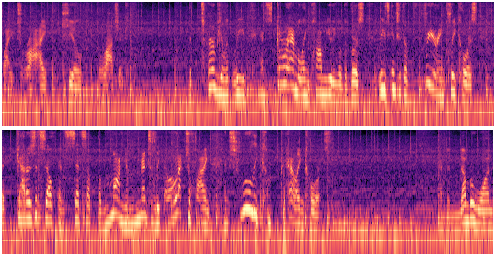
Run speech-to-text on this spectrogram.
by Dry Kill Logic. The turbulent lead and scrambling palm muting of the verse leads into the veering pre-chorus that gathers itself and sets up the monumentally electrifying and truly compelling chorus. And the number one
